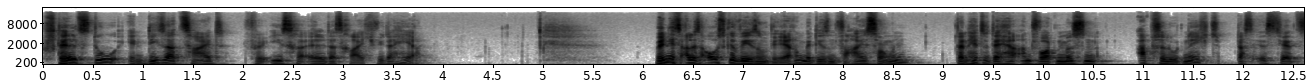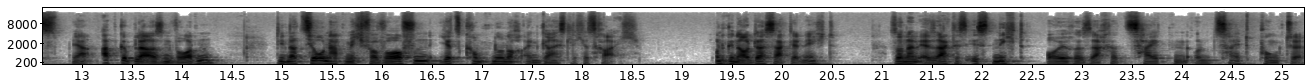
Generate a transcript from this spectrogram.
stellst du in dieser Zeit für Israel das Reich wieder her? Wenn jetzt alles ausgewiesen wäre mit diesen Verheißungen, dann hätte der Herr antworten müssen, absolut nicht, das ist jetzt ja, abgeblasen worden, die Nation hat mich verworfen, jetzt kommt nur noch ein geistliches Reich. Und genau das sagt er nicht, sondern er sagt, es ist nicht eure Sache, Zeiten und Zeitpunkte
